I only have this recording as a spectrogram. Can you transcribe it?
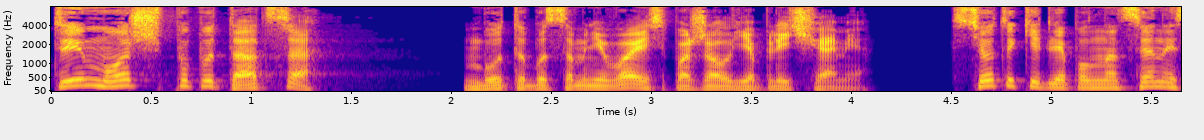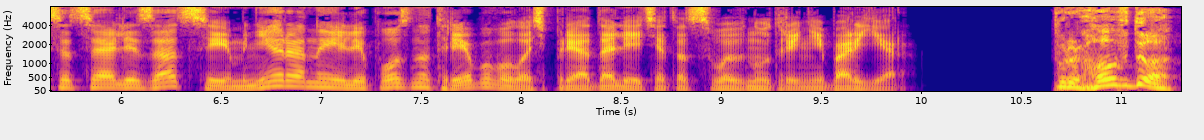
ты можешь попытаться». Будто бы сомневаясь, пожал я плечами. Все-таки для полноценной социализации мне рано или поздно требовалось преодолеть этот свой внутренний барьер. «Правда?»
